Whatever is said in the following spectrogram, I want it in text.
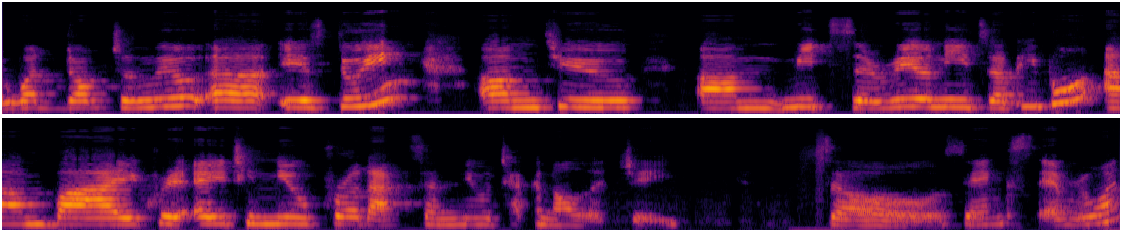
what Dr. Liu uh, is doing um, to um, meet the real needs of people um, by creating new products and new technology. So thanks everyone.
